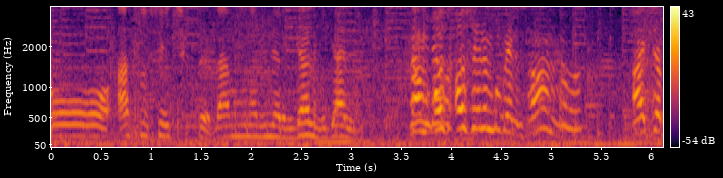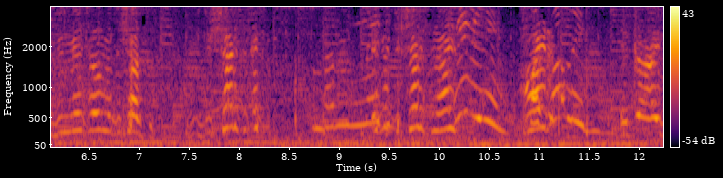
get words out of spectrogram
Oo asıl şey çıktı. Ben buna binerim. Gel bir gel bir. Tamam o, o senin bu benim tamam mı? Tamam. Ayça binmeye çalışma düşersin. Düşersin Efe. Ben. Efe düşersin hayır. Bir bineyim. Hayır. Bak, vallahi. Efe hayır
